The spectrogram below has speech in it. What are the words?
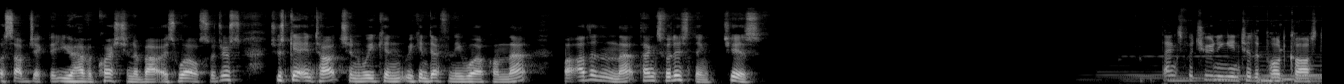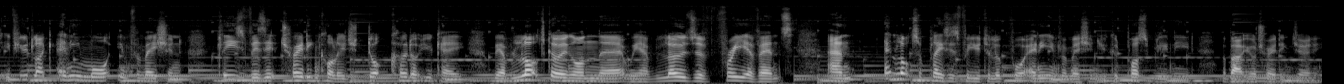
a subject that you have a question about as well. So just just get in touch and we can we can definitely work on that. But other than that, thanks for listening. Cheers. Thanks for tuning into the podcast. If you'd like any more information, please visit tradingcollege.co.uk. We have lots going on there. We have loads of free events and lots of places for you to look for any information you could possibly need about your trading journey.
